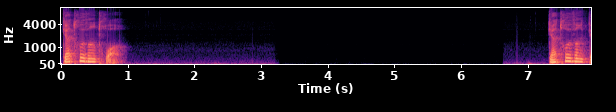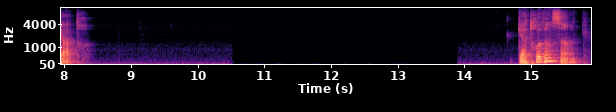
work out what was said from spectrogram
quatre-vingt-trois, quatre-vingt-quatre, quatre-vingt-cinq,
